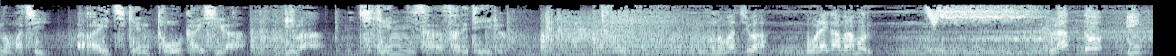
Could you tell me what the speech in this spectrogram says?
の町、愛知県東海市が今、危険にさらされている。この町は俺が守るフラッドイン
